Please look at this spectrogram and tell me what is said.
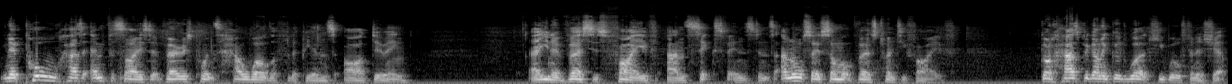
You know, Paul has emphasized at various points how well the Philippians are doing. Uh, you know, verses 5 and 6, for instance, and also somewhat verse 25. God has begun a good work; He will finish it.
